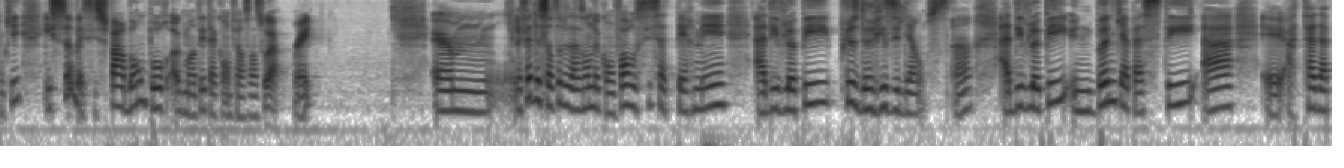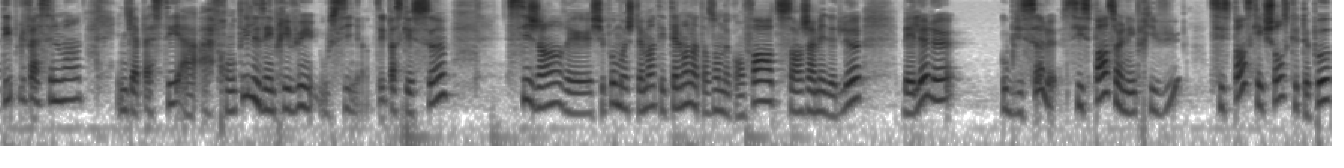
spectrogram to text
OK? Et ça, ben, c'est super bon pour augmenter ta confiance en soi, right? Euh, le fait de sortir de ta zone de confort aussi, ça te permet à développer plus de résilience, hein? à développer une bonne capacité à, euh, à t'adapter plus facilement, une capacité à affronter les imprévus aussi. Hein? Parce que ça, si genre, euh, je sais pas, moi justement, t'es tellement dans ta zone de confort, tu sors jamais de là, ben là, là, oublie ça. S'il se passe un imprévu, s'il se passe quelque chose que t'as pas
